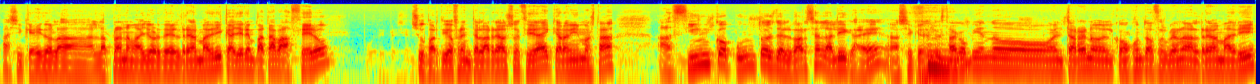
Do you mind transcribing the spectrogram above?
Así que ha ido la, la plana mayor del Real Madrid, que ayer empataba a cero su partido frente a la Real Sociedad y que ahora mismo está a cinco puntos del Barça en la Liga, ¿eh? Así que se le está comiendo el terreno del conjunto azulgrana al Real Madrid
